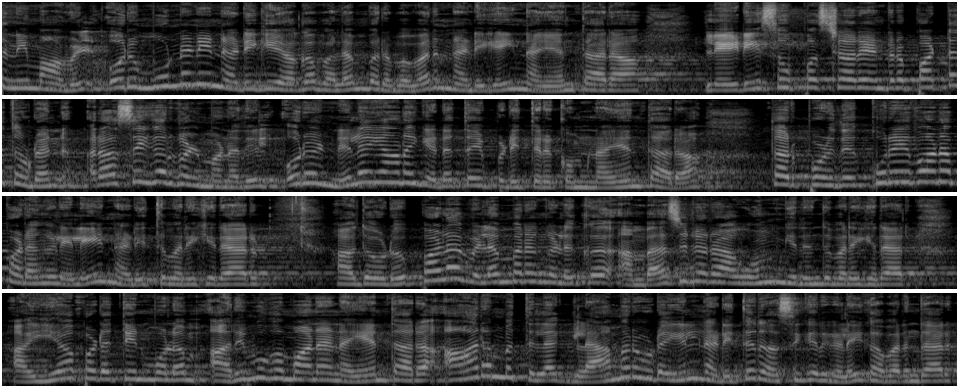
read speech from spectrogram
சினிமாவில் ஒரு முன்னணி நடிகையாக வலம் வருபவர் நடிகை நயன்தாரா. லேடி சூப்பர் ஸ்டார் என்ற பட்டத்துடன் ரசிகர்கள் மனதில் ஒரு நிலையான இடத்தை பிடித்திருக்கும் நயன்தாரா தற்பொழுது குறைவான படங்களிலே நடித்து வருகிறார். அதோடு பல விளம்பரங்களுக்கு அம்பாசிடராகவும் இருந்து வருகிறார். ஐயா படத்தின் மூலம் அறிமுகமான நயன்தாரா ஆரம்பத்தில் கிளாமர் உடையில் நடித்து ரசிகர்களை கவர்ந்தார்.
